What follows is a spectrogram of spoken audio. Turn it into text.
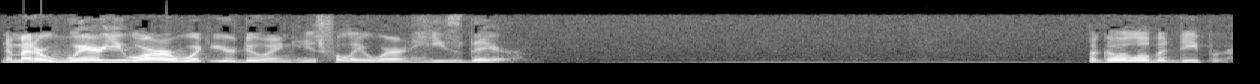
No matter where you are or what you're doing, He's fully aware and He's there. But go a little bit deeper.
